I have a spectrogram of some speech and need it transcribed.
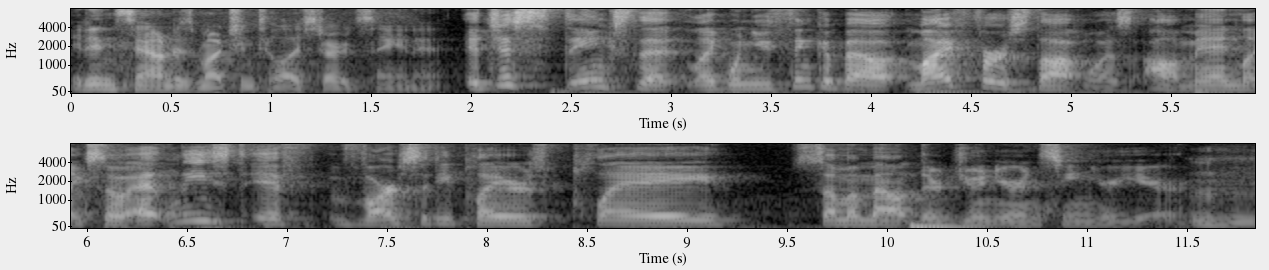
it didn't sound as much until I started saying it. it just stinks that like when you think about my first thought was oh man like so at least if varsity players play some amount their junior and senior year mm-hmm.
